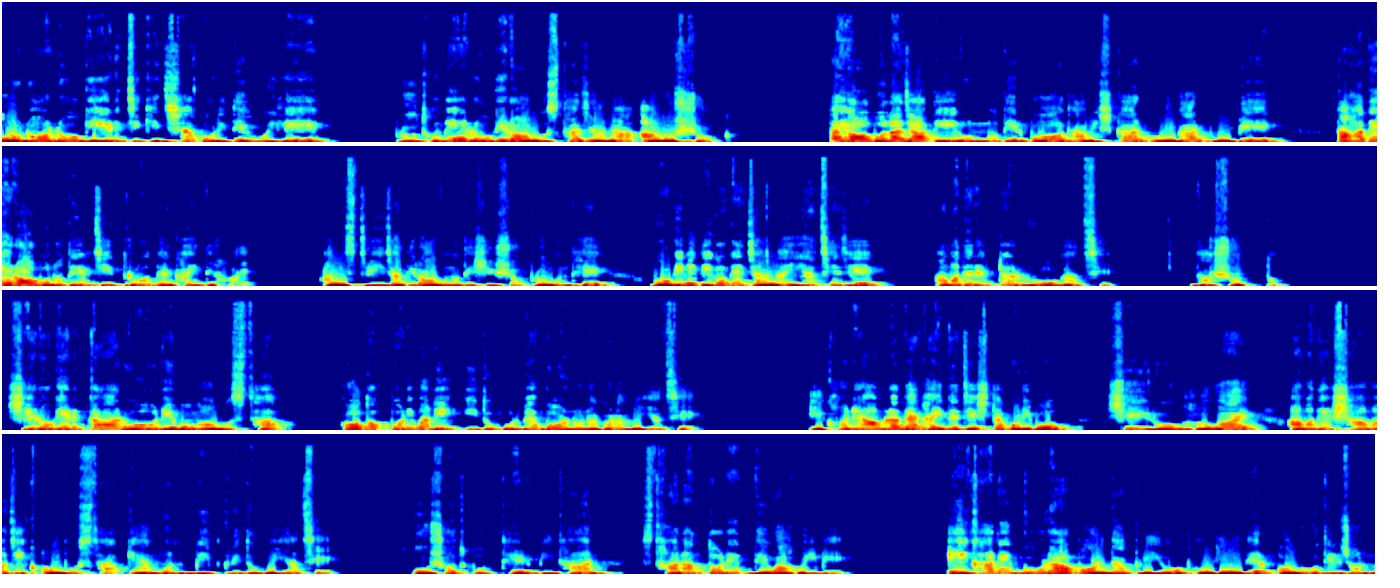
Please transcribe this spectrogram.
কোনো রোগীর চিকিৎসা করিতে হইলে প্রথমে রোগের অবস্থা জানা আবশ্যক। তাই অবলা জাতির উন্নতির পথ আবিষ্কার করিবার পূর্বে তাহাদের অবনতির চিত্র দেখাইতে হয়। আমি স্ত্রী জাতির অবনতি শীর্ষক প্রবন্ধে ভগিনী দিগকে জানাইয়াছি যে আমাদের একটা রোগ আছে, দাসত্ব। সে রোগের কারণ এবং অবস্থা কতক পরিমাণে ইতপূর্বে বর্ণনা করা হইয়াছে। এখানে আমরা দেখাইতে চেষ্টা করিব, সেই রোগ হওয়ায় আমাদের সামাজিক অবস্থা কেমন বিকৃত হইয়াছে। ঔষধ পথ্যের বিধান স্থানান্তরে দেওয়া হইবে। এইখানে গোড়া পর্দা প্রিয় ভগিনীদের অবগতির জন্য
